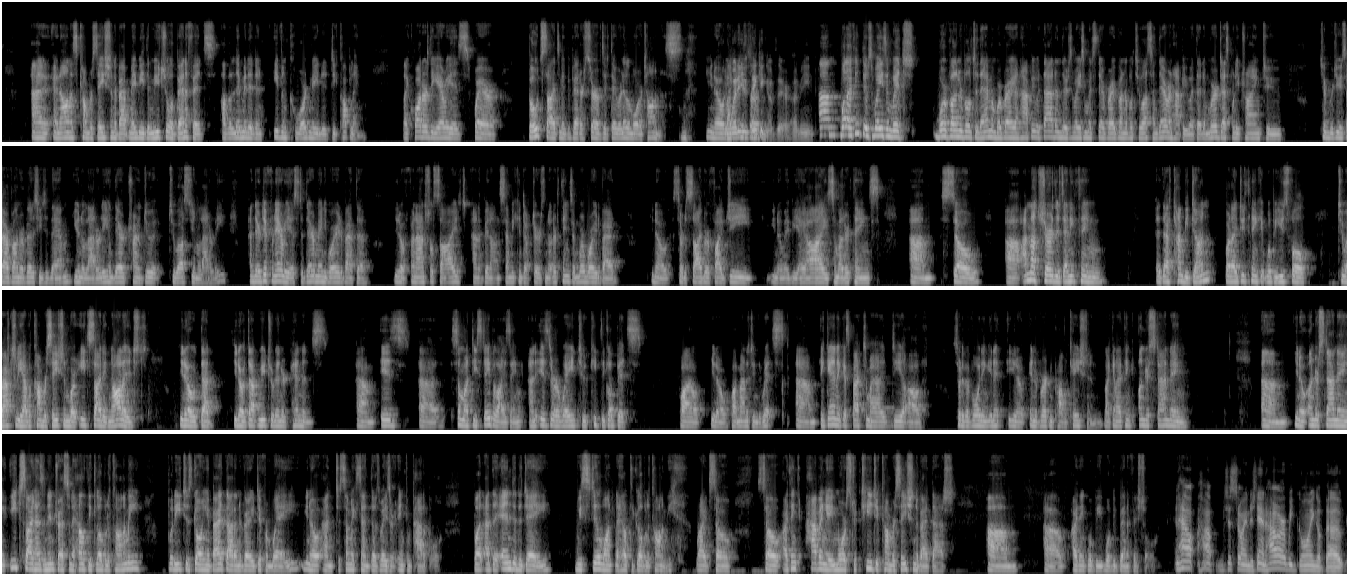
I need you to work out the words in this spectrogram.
and an honest conversation about maybe the mutual benefits of a limited and even coordinated decoupling. Like, what are the areas where both sides may be better served if they were a little more autonomous? You know, like what are you thinking of there? I mean, um, well, I think there's ways in which we're vulnerable to them and we're very unhappy with that, and there's ways in which they're very vulnerable to us and they're unhappy with it, and we're desperately trying to to reduce our vulnerability to them unilaterally, and they're trying to do it to us unilaterally. And there are different areas that they're mainly worried about the, you know, financial side and a bit on semiconductors and other things, and we're worried about, you know, sort of cyber, five G, you know, maybe AI, some other things. Um, so uh, I'm not sure there's anything that can be done, but I do think it would be useful to actually have a conversation where each side acknowledged, you know, that you know that mutual interdependence um, is uh, somewhat destabilizing, and is there a way to keep the good bits while you know while managing the risk? Um, again, it gets back to my idea of sort of avoiding in you know, inadvertent provocation. Like, and I think understanding um, you know, understanding each side has an interest in a healthy global economy, but each is going about that in a very different way, you know, and to some extent, those ways are incompatible. But at the end of the day, we still want a healthy global economy, right? So, so I think having a more strategic conversation about that, um, uh, I think will be will be beneficial. And how how just so I understand, how are we going about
